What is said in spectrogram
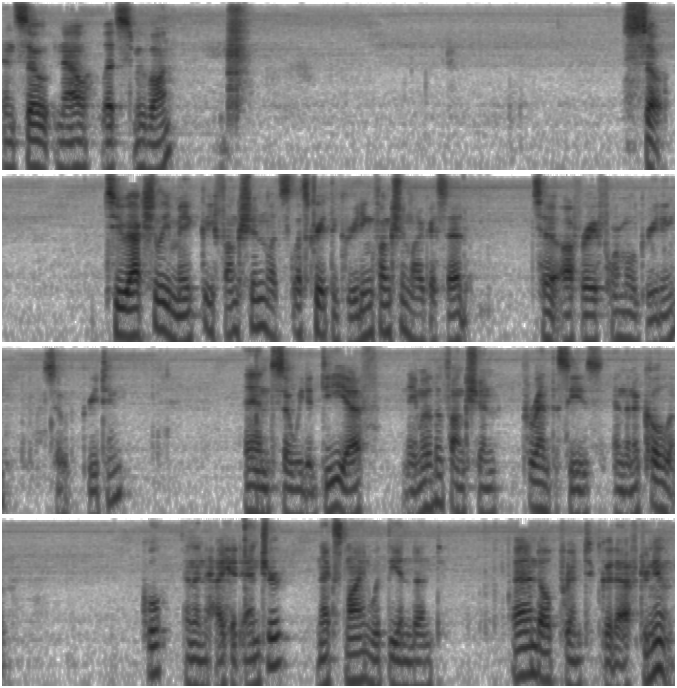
and so now let's move on. So to actually make a function, let's let's create the greeting function, like I said, to offer a formal greeting. So greeting. And so we did def, name of the function, parentheses, and then a colon. Cool. And then I hit enter, next line with the indent, and I'll print good afternoon.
